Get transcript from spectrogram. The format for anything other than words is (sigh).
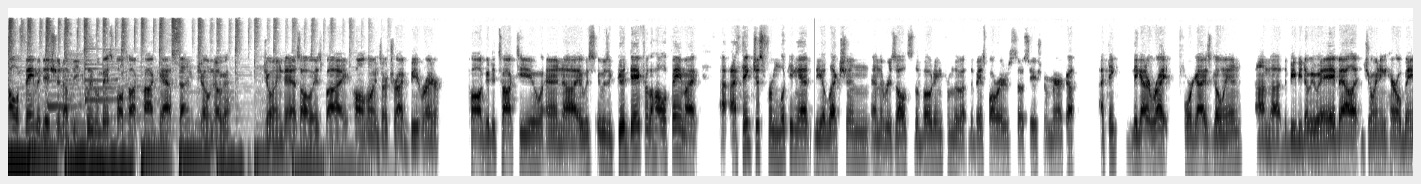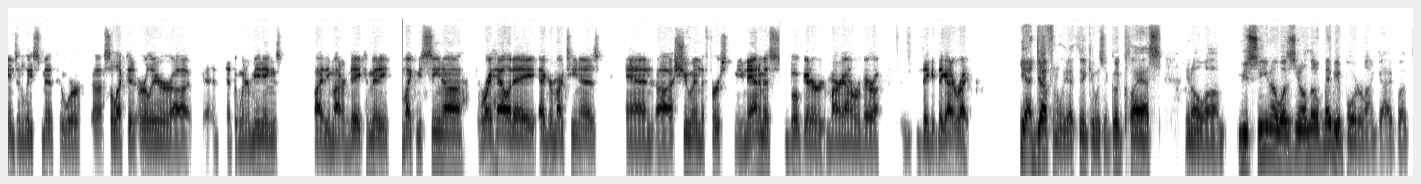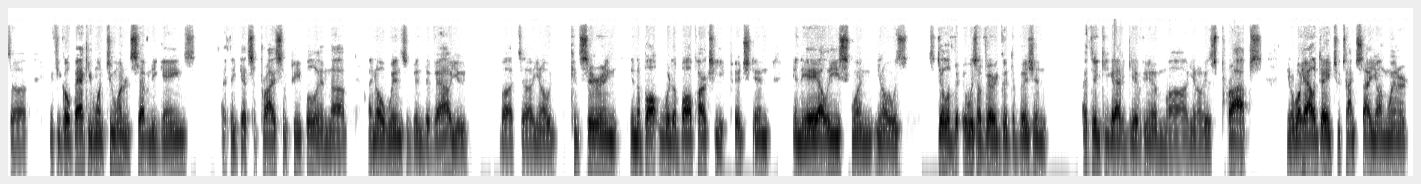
Hall of Fame edition of the Cleveland Baseball Talk podcast. I'm Joe Noga, joined as always by Paul Hoynes, our tribe beat writer. Paul, good to talk to you. And uh, it was it was a good day for the Hall of Fame. I I think just from looking at the election and the results, the voting from the the Baseball Writers Association of America, I think they got it right. Four guys go in on the, the BBWAA ballot, joining Harold Baines and Lee Smith, who were uh, selected earlier uh, at, at the winter meetings by the Modern Day Committee. Mike Mussina, Roy Halladay, Edgar Martinez, and uh, shoe in the first unanimous vote getter, Mariano Rivera. They they got it right. Yeah, definitely. I think it was a good class. You know, um, Mussina was you know a little maybe a borderline guy, but uh, if you go back, he won 270 games. I think that surprised some people, and uh, I know wins have been devalued, but uh, you know, considering in the ball where the ballparks he pitched in in the AL East when you know it was still a it was a very good division. I think you got to give him uh, you know his props. You know, Roy Halladay, two-time Cy Young winner,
